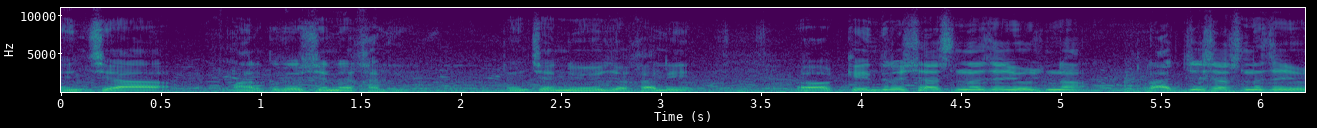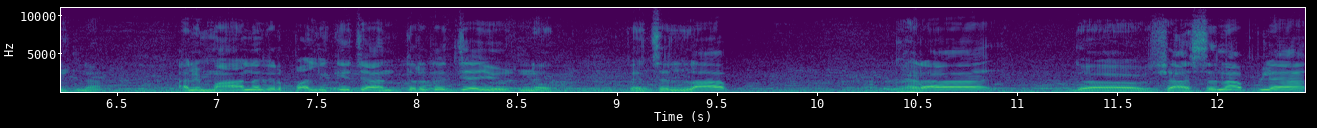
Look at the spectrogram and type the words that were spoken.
यांच्या मार्गदर्शनाखाली त्यांच्या नियोजनाखाली केंद्र शासनाच्या योजना राज्य शासनाच्या योजना आणि महानगरपालिकेच्या अंतर्गत ज्या योजना आहेत त्यांचा लाभ घरा द- शासन आपल्या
